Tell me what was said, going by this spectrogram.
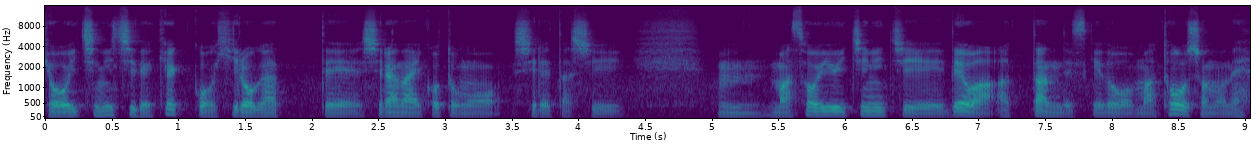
今日一日で結構広がって知らないことも知れたし、うん、まあそういう一日ではあったんですけど、まあ、当初のね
